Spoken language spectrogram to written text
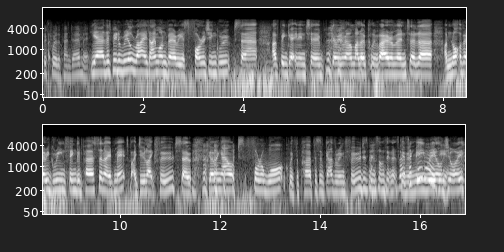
before the pandemic. Yeah, there's been a real rise. I'm on various foraging groups. Uh, I've been getting into going around my local environment, and uh, I'm not a very green-fingered person, I admit, but I do like food. So going out for a walk with the purpose of gathering food has been something that's, that's given me real idea. joy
